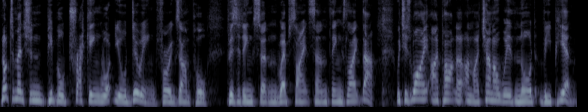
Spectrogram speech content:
Not to mention people tracking what you're doing, for example, visiting certain websites and things like that, which is why I partner on my channel with NordVPN.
